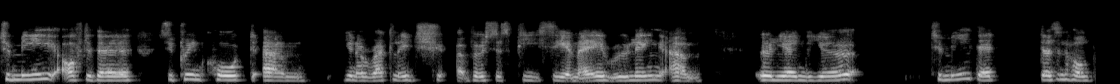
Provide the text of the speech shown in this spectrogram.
to me, after the Supreme Court, um, you know, Rutledge versus PCMA ruling um, earlier in the year, to me that doesn't hold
